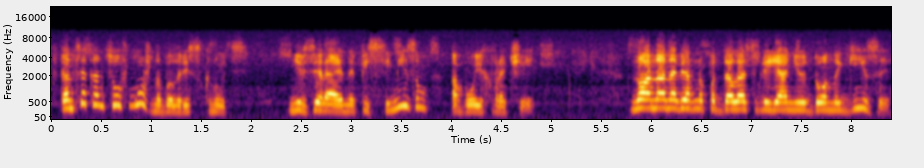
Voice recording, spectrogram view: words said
В конце концов, можно было рискнуть, невзирая на пессимизм обоих врачей. Но она, наверное, поддалась влиянию Донны Гизы,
